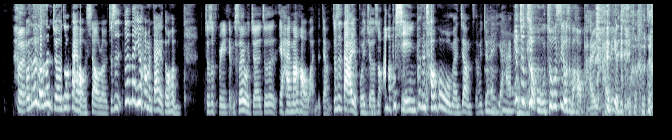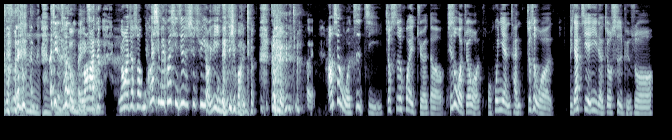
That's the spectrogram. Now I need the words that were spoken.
对我那时候真的觉得说太好笑了，就是真的，因为他们家也都很。就是 freedom，所以我觉得就是也还蛮好玩的，这样就是大家也不会觉得说啊不行，你不能超过我们这样子，我觉得哎也还，因为就只有五桌是有什么好排 排列组合的，而且就是你妈妈就妈妈就说没关系没关系，就是去去有意义的地方这样，对对。然后像我自己就是会觉得，其实我觉得我我婚宴餐就是我。比较介意的就是，比如说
